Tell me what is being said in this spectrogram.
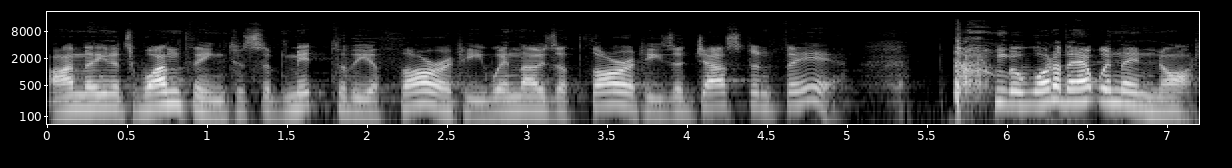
I mean, it's one thing to submit to the authority when those authorities are just and fair. but what about when they're not?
